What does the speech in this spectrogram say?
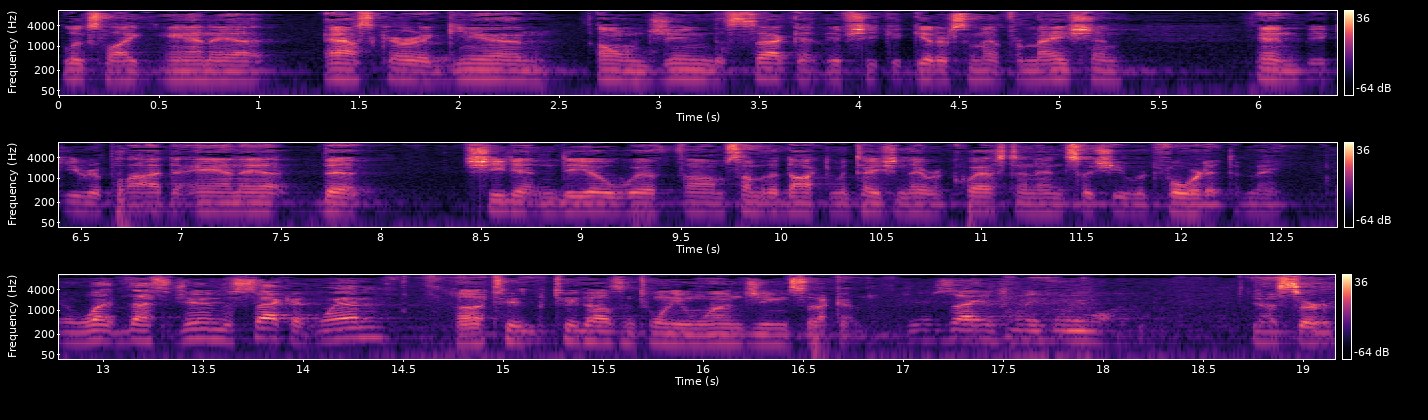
looks like Annette asked her again on June the 2nd if she could get her some information. And Vicki replied to Annette that she didn't deal with um, some of the documentation they were requesting, and so she would forward it to me. And what, that's June the 2nd, when? Uh, two, 2021, June 2nd. June 2nd, 2021. Yes, sir.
